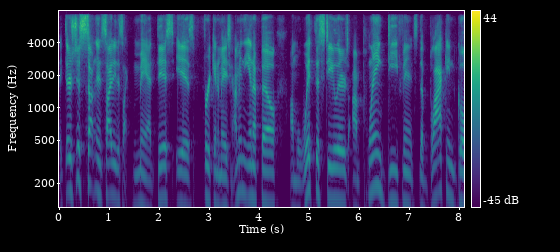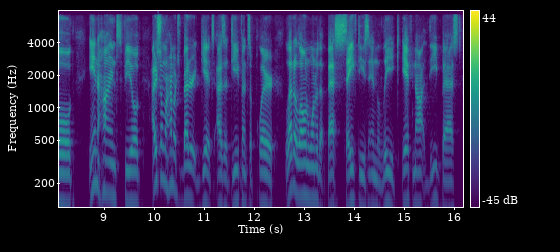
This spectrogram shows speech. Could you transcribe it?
like there's just something inside you that's like, man, this is freaking amazing. I'm in the NFL. I'm with the Steelers. I'm playing defense, the black and gold in Heinz Field. I just don't know how much better it gets as a defensive player, let alone one of the best safeties in the league, if not the best,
